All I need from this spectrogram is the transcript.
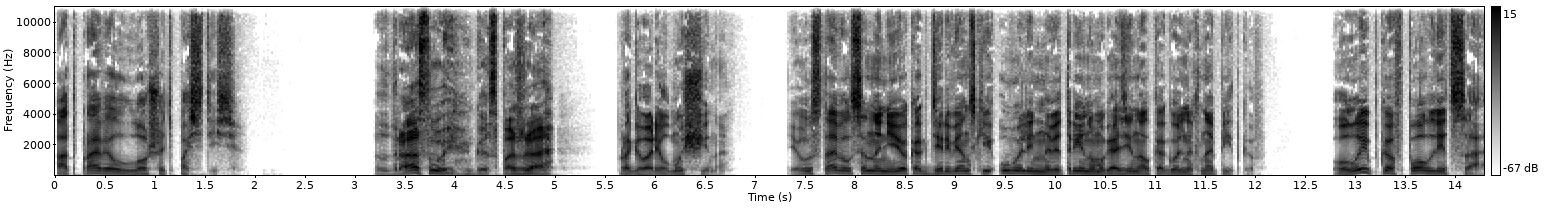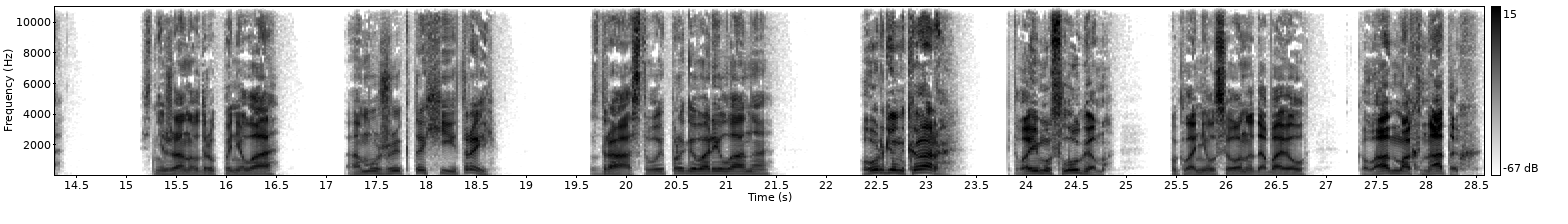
отправил лошадь пастись. «Здравствуй, госпожа», — проговорил мужчина и уставился на нее, как деревенский уволень на витрину магазина алкогольных напитков. Улыбка в пол лица. Снежана вдруг поняла, а мужик-то хитрый. «Здравствуй», — проговорила она. «Ургенкар, к твоим услугам», — поклонился он и добавил «Клан мохнатых».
